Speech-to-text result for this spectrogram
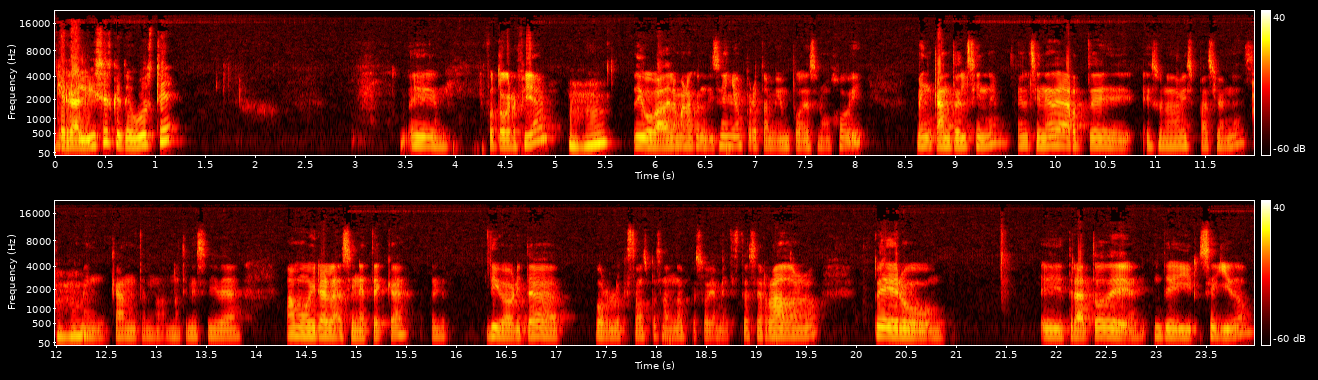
que realices, que te guste? Eh, fotografía, digo, va de la mano con diseño, pero también puede ser un hobby. Me encanta el cine, el cine de arte es una de mis pasiones, me encanta, no, no tienes idea. Amo ir a la cineteca, eh, digo, ahorita por lo que estamos pasando, pues obviamente está cerrado, ¿no? Pero eh, trato de, de, ir seguido.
